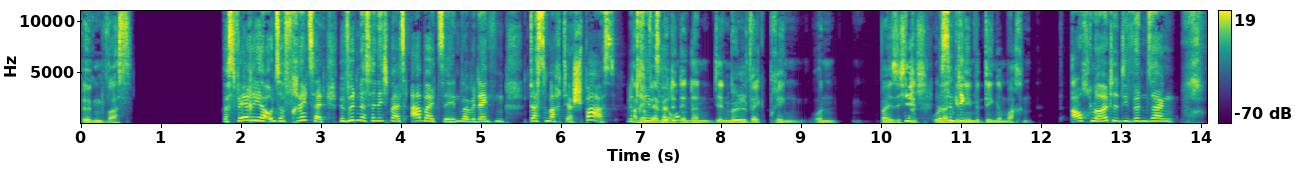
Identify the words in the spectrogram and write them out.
irgendwas? Das wäre ja unsere Freizeit. Wir würden das ja nicht mal als Arbeit sehen, weil wir denken, das macht ja Spaß. Wir aber wer würde um. denn dann den Müll wegbringen und, weiß ich Ja, nicht, sind die- unangenehme Dinge machen? auch Leute, die würden sagen, "Boah,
